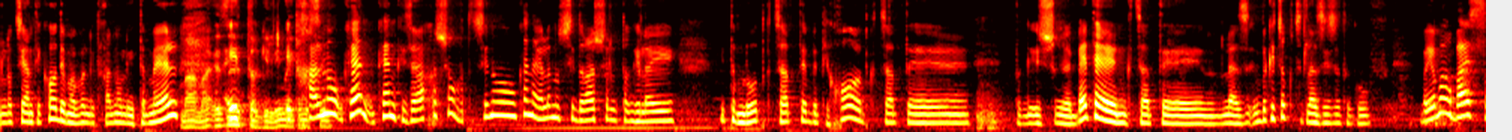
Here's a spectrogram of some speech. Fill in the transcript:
לא ציינתי קודם, אבל התחלנו להתעמל. מה, מה, איזה הת- תרגילים הייתם עושים? התחלנו, כן, כן, כי זה היה חשוב. עשינו, כן, היה לנו סדרה של תרגילי התעמלות, קצת בטיחות, קצת אה, תרגיל שרירי בטן, קצת, אה, להז... בקיצור, קצת להזיז את הגוף. ביום ה-14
